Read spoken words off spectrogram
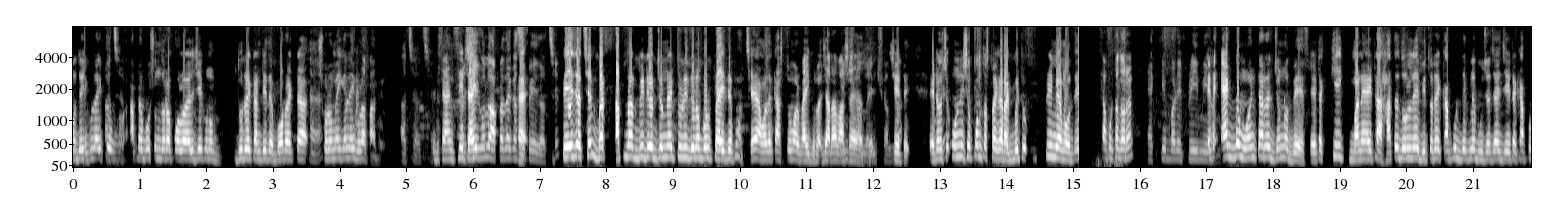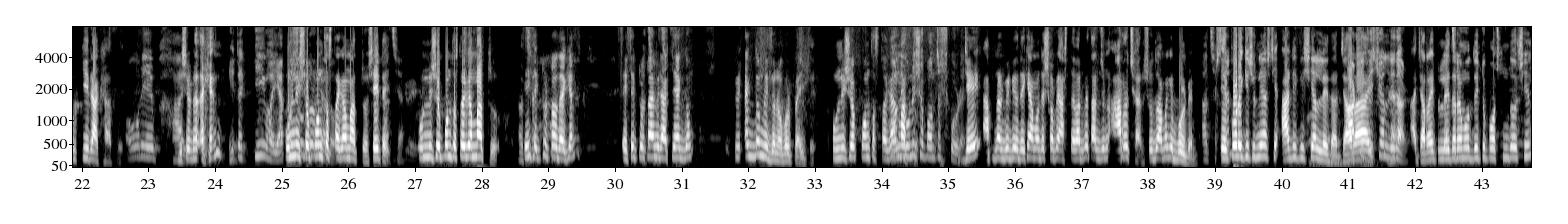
মধ্যে। এগুলো একটু আচ্ছা। আপনার বসুন্ধরা পলয়েল যে কোনো দূরের কান্ট্রিতে বড় একটা হ্যাঁ। শোরুমে গেলে এগুলো পাবেন। আচ্ছা আচ্ছা। ফ্যান্সি টাইপ সেগুলো আপনাদের কাছে হ্যাঁ। পেয়ে যাচ্ছে। পেয়ে যাচ্ছেন বাট আপনার ভিডিওর জন্য একটু রিজনেবল প্রাইসে পাচ্ছে। আমাদের কাস্টমার যারা বাসায় আছে সেটাই। এটা হচ্ছে উনিশশো পঞ্চাশ টাকা রাখবে একটু প্রিমিয়াম মধ্যে। কাপড়টা ধরেন। একেবারে প্রিমিয়াম এটা একদম উইন্টারের জন্য বেস্ট এটা মানে এটা হাতে ধরলে ভিতরে কাপড় দেখলে বোঝা যায় যে এটা কাপড় কি রাখা আছে। ওরে ভাই। বিষয়টা দেখেন এটা কি ভাই? এত উনিশশো সুন্দর পঞ্চাশ গেল? টাকা মাত্র সেটাই আচ্ছা। উনিশশো পঞ্চাশ টাকা মাত্র। এই আচ্ছা। সেক্টরটাও দেখেন এই সেক্টরটা আমি রাখছি একদম একদম রিজনেবল প্রাইসে উনিশশো পঞ্চাশ টাকা Only মাত্র। 1950 করে। যে আপনার ভিডিও দেখে আমাদের সবে আসতে পারবে তার জন্য আরও ছাড় শুধু আমাকে বলবেন। আচ্ছা এরপরে কিছু নিয়ে আসছি আর্টিফিশিয়াল লেদার যারা আর্টিফিশিয়াল লেদার হ্যাঁ, যারা একটু লেদারের মধ্যে একটু পছন্দশীল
